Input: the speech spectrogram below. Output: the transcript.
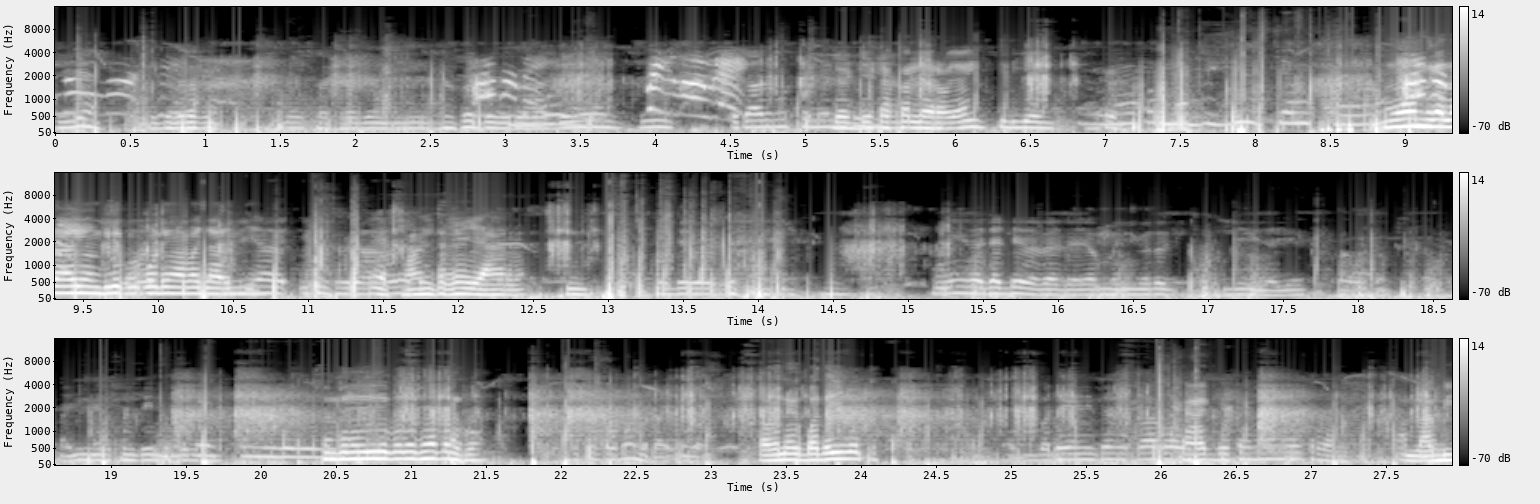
ठीक है? गड्ढे टक्कर ले रहा यार इतनी आई। मोहन का लगाई अंग्रेज़ रिकॉर्डिंग आवाज़ आ रही है। शांत रहे यार। नहीं वो जड्डे पे मैं मैं तो जी जाइए आई मेरे सुनते ही नहीं सुनते नहीं पता क्या पर को। तो पापा ने बताया हमने बताई मत बताया नहीं तो वो कर काट देता ना मोटर वाला हम अभी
